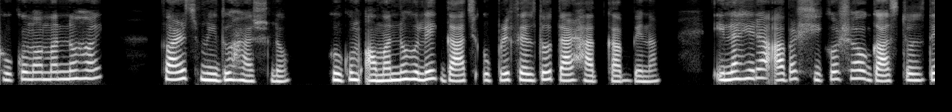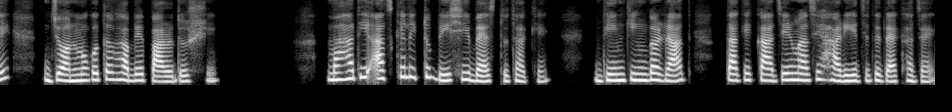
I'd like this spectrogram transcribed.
হুকুম অমান্য হয়? ফারাজ মৃদু হাসল। হুকুম অমান্য হলে গাছ উপড়ে ফেলতো, তার হাত কাঁপবে না। ইলাহেরা আবার শিকড়সহ গাছ তুলতে জন্মগতভাবে পারদর্শী। মাহাদি আজকাল একটু বেশি ব্যস্ত থাকে। দিন কিংবা রাত তাকে কাজের মাঝে হারিয়ে যেতে দেখা যায়।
